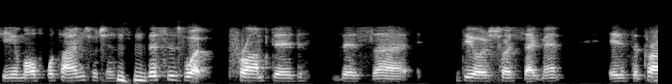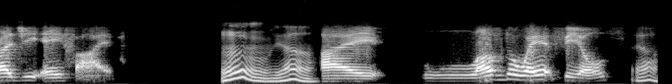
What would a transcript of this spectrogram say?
to you multiple times, which is this is what prompted this uh, dealer's choice segment, is the Prodigy A5. Oh, yeah. I love the way it feels. Yeah.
